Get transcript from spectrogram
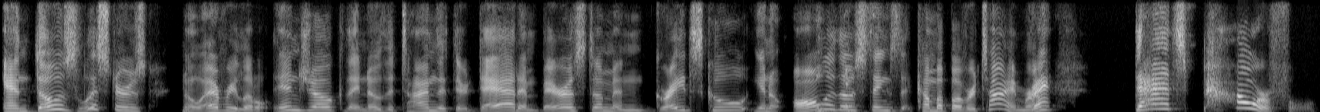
And those listeners know every little in joke. They know the time that their dad embarrassed them in grade school, you know, all of those things that come up over time, right? That's powerful.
